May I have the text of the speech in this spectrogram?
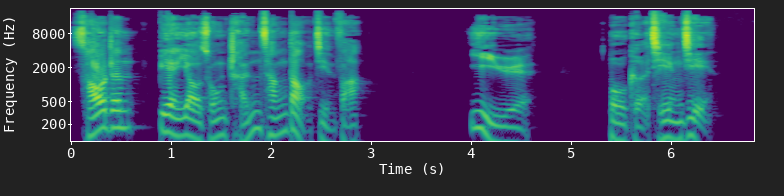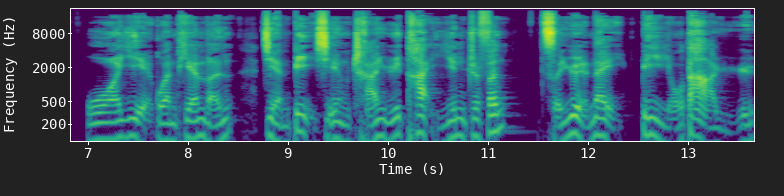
曹真便要从陈仓道进发。懿曰：“不可轻进，我夜观天文，见毕星单于太阴之分，此月内必有大雨。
